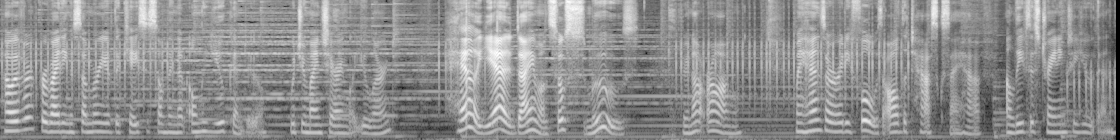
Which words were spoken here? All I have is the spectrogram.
However, providing a summary of the case is something that only you can do. Would you mind sharing what you learned? Hell yeah, Daimon, so smooth. You're not wrong. My hands are already full with all the tasks I have. I'll leave this training to you then.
